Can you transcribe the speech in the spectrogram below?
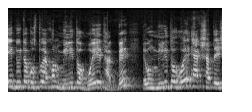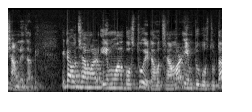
এই দুইটা বস্তু এখন মিলিত হয়ে থাকবে এবং মিলিত হয়ে একসাথেই সামনে যাবে। এটা হচ্ছে আমার এম ওয়ান বস্তু, এটা হচ্ছে আমার এম টু বস্তুটা।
